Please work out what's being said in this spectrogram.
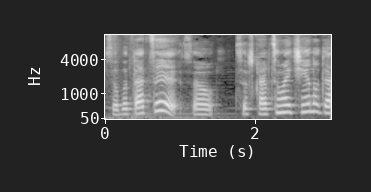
So but that's it. So subscribe to my channel guys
